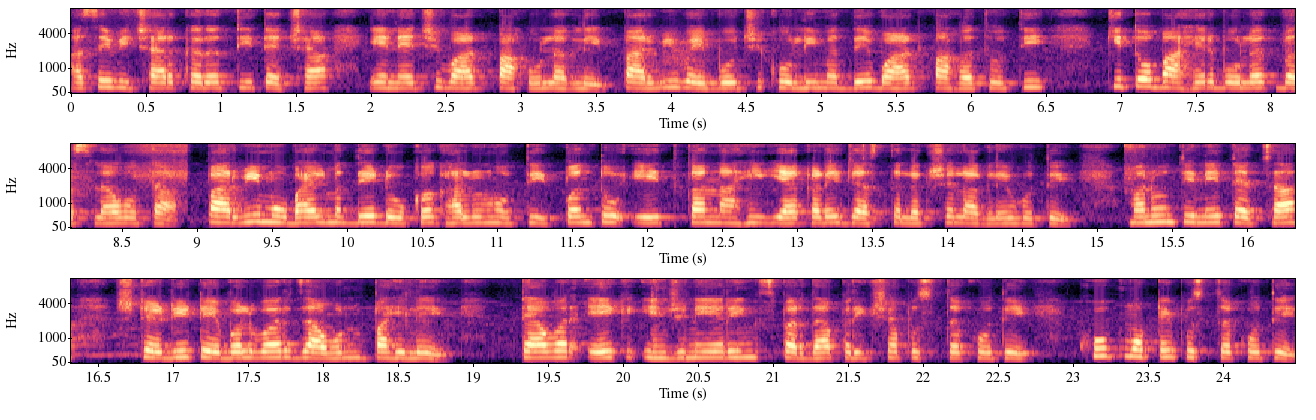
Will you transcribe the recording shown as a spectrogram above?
असे विचार करत ती त्याच्या येण्याची वाट पाहू लागली. पारवी वैभवची खोलीमध्ये वाट पाहत होती. की तो बाहेर बोलत बसला होता. पारवी मोबाईलमध्ये डोकं घालून होती पण तो येत का नाही याकडे जास्त लक्ष लागले होते. म्हणून तिने त्याचा स्टडी टेबलवर जाऊन पाहिले. त्यावर एक इंजिनिअरिंग स्पर्धा परीक्षा पुस्तक होते. खूप मोठे पुस्तक होते.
